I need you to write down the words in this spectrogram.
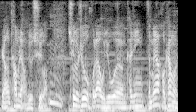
然后他们两个就去了，嗯，去了之后回来我就问开心怎么样，好看吗？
